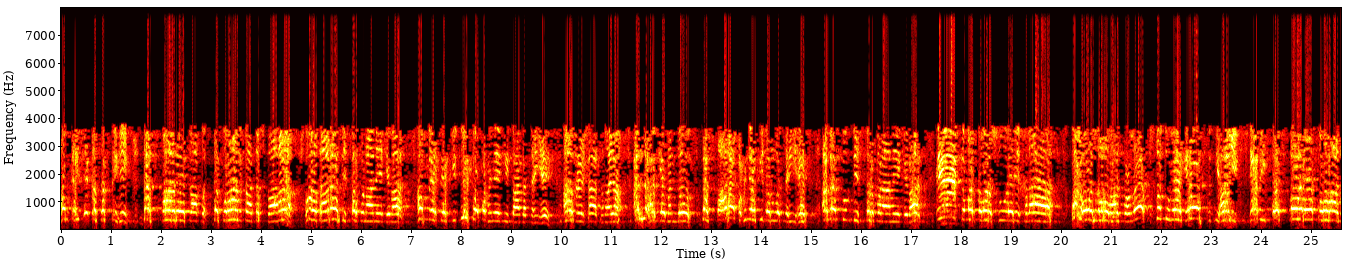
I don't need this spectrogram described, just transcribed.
ہم کیسے کر سکتے ہیں؟ دس پارے کا قرآن کا دس پارہ روزانہ بستر بنانے کے بعد ہم میں سے کسی کو پڑھنے کی طاقت نہیں ہے۔ آپ نے ساتھ سنایا اللہ کے بندو دس پارہ پڑھنے کی ضرورت نہیں ہے۔ ہے اگر تم بستر بنانے کے بعد ایک مرتبہ سورج اخلاق پڑھو اللہ پڑھو تو تمہیں ایک تہائی یعنی دس بارہ قرآن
